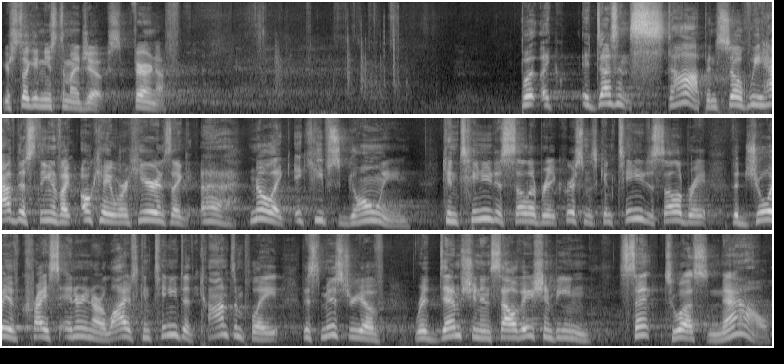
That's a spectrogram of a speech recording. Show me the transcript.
You're still getting used to my jokes. Fair enough. But, like, it doesn't stop. And so, if we have this thing of, like, okay, we're here, and it's like, no, like, it keeps going continue to celebrate Christmas, continue to celebrate the joy of Christ entering our lives, continue to contemplate this mystery of redemption and salvation being sent to us now.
